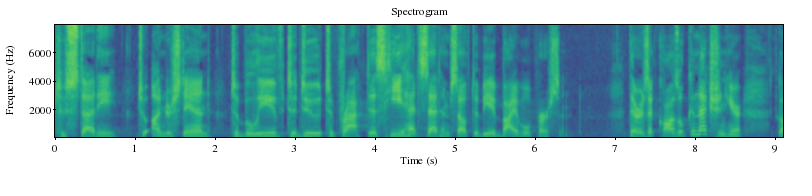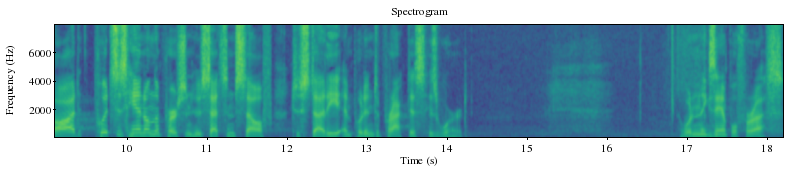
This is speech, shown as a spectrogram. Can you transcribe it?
to study, to understand, to believe, to do, to practice. He had set himself to be a Bible person. There is a causal connection here. God puts his hand on the person who sets himself to study and put into practice his word. What an example for us.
